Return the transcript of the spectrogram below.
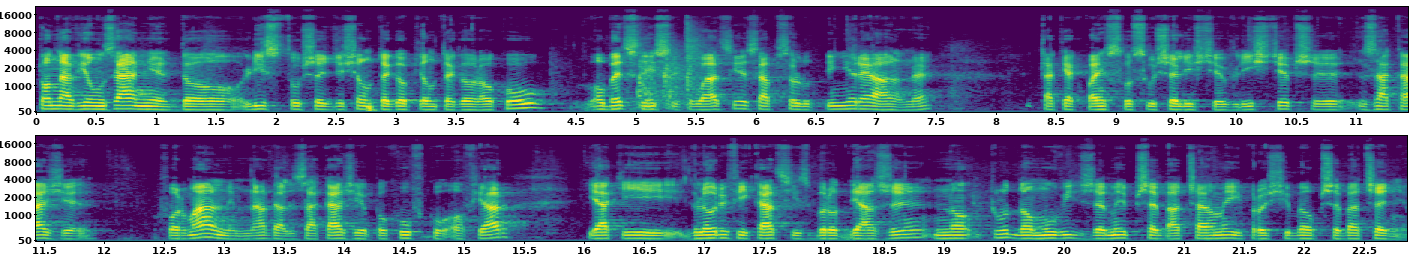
to nawiązanie do listu 65 roku w obecnej sytuacji jest absolutnie nierealne. Tak jak Państwo słyszeliście w liście, przy zakazie formalnym, nadal zakazie pochówku ofiar, jak i gloryfikacji zbrodniarzy, no trudno mówić, że my przebaczamy i prosimy o przebaczenie,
